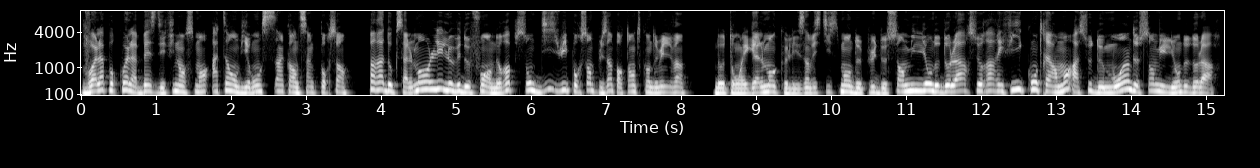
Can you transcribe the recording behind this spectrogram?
Voilà pourquoi la baisse des financements atteint environ 55%. Paradoxalement, les levées de fonds en Europe sont 18% plus importantes qu'en 2020. Notons également que les investissements de plus de 100 millions de dollars se raréfient contrairement à ceux de moins de 100 millions de dollars.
